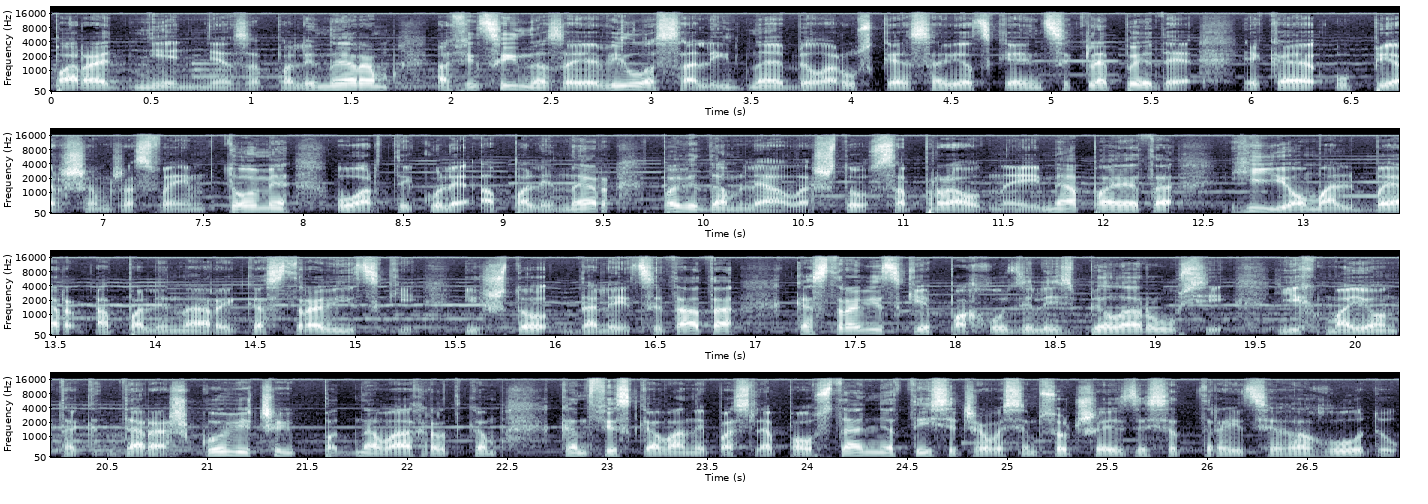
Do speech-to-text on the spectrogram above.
парадненне за палінерам афіцыйна заявіла салідная беларуская савецкая энцыкляпедыя, якая ў першым жа сваім томе у артыкуле Апалінер паведамляла, што сапраўднае імя паэта Гіём Альбер Апалінары Кастравіцкі і што далей цытата кастравіцкія паходзілі з Беларусі. Іх маёнтак Дарашковічы пад наваградкам канфіскаваны пасля паўстання 1863 году.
